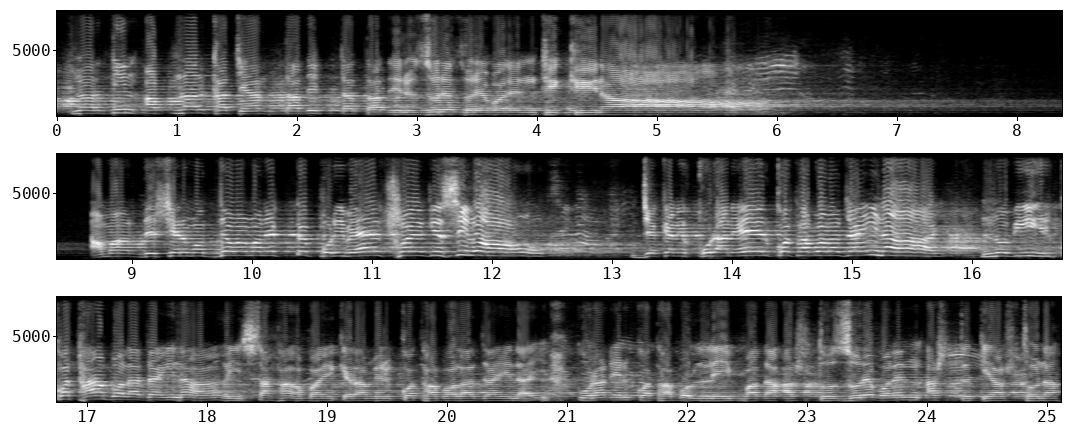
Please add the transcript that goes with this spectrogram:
আপনার দিন আপনার কাছে আর তাদেরটা তাদের জোরে জোরে বলেন, ঠিক না? আমার দেশের মধ্যেও এমন একটা পরিবেশ হয়ে গেছিল যেখানে কোরআনের কথা বলা যায় নাই, নবীর কথা বলা যায় নাই সাহাবাই কেরামের কথা বলা যায় নাই। কোরআনের কথা বললেই বাধা আসতো, জোরে বলেন আসতো কি আসতো না?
